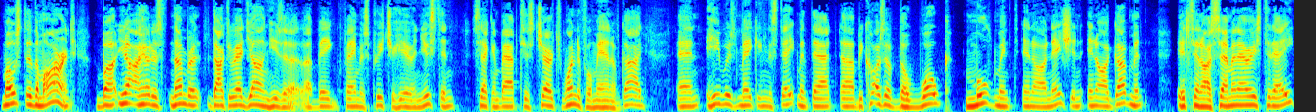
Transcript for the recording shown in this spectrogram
Most of them aren't. But, you know, I heard his number, Dr. Ed Young, he's a, a big famous preacher here in Houston, Second Baptist Church, wonderful man of God. And he was making the statement that uh, because of the woke movement in our nation, in our government, it's in our seminaries today,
